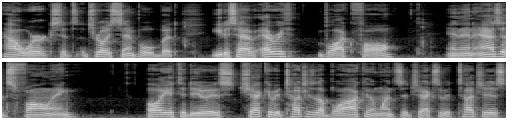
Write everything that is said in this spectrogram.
how it works, it's, it's really simple, but you just have every block fall, and then as it's falling, all you have to do is check if it touches a block, and once it checks if it touches,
